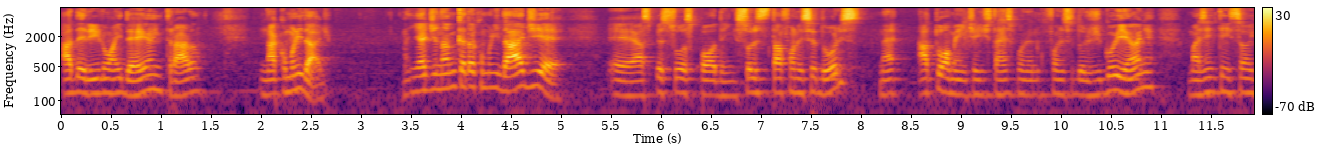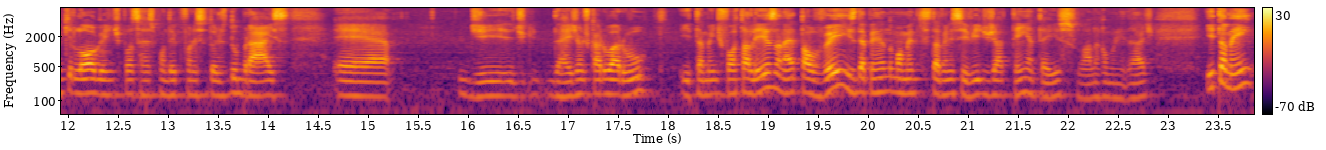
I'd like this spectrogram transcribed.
aderiram à ideia, entraram na comunidade. E a dinâmica da comunidade é, é as pessoas podem solicitar fornecedores, né? Atualmente a gente está respondendo com fornecedores de Goiânia, mas a intenção é que logo a gente possa responder com fornecedores do Braz, é, de, de, da região de Caruaru e também de Fortaleza, né? Talvez, dependendo do momento que você está vendo esse vídeo, já tenha até isso lá na comunidade. E também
